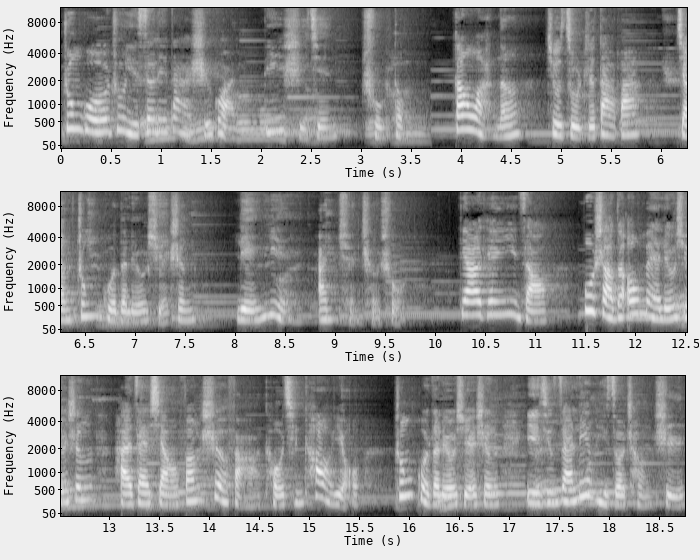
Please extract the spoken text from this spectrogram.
中国驻以色列大使馆第一时间出动，当晚呢就组织大巴将中国的留学生连夜安全撤出。第二天一早，不少的欧美留学生还在想方设法投亲靠友，中国的留学生已经在另一座城市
